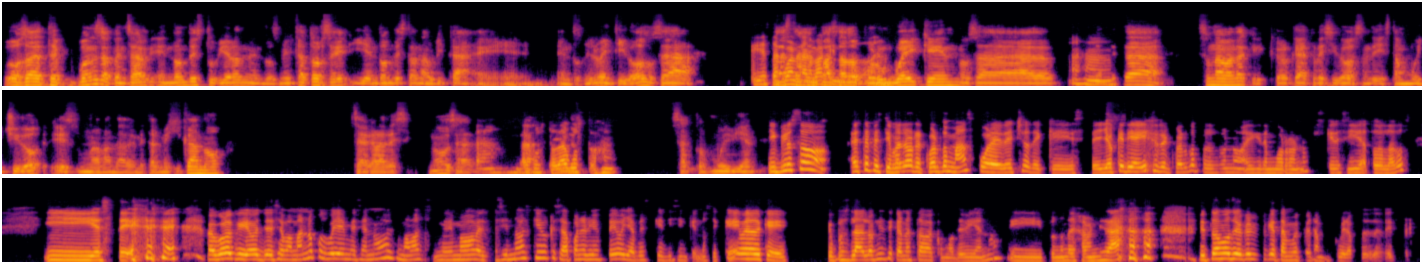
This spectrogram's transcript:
o sea, te pones a pensar en dónde estuvieron en 2014 y en dónde están ahorita en, en 2022, o sea, que ya, está han pasado por un Waken, o sea, la neta es una banda que creo que ha crecido bastante y está muy chido, es una banda de metal mexicano, se agradece, ¿no? O sea, da gusto, da gusto. Exacto, muy bien. Incluso este festival lo recuerdo más por el hecho de que este, yo quería ir, recuerdo, pues bueno, ahí de morro, ¿no? Pues quieres ir a todos lados. Y este, me acuerdo que yo, decía, mamá, no, pues voy a ir, y me decía, no, mamá, mi mamá me decía, no, es que creo que se va a poner bien feo, ya ves que dicen que no sé qué, ¿verdad? Que, que pues la logística no estaba como debía, ¿no? Y pues no me dejaron ir. de todos modos, yo creo que que tampoco hubiera podido ir, pero,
